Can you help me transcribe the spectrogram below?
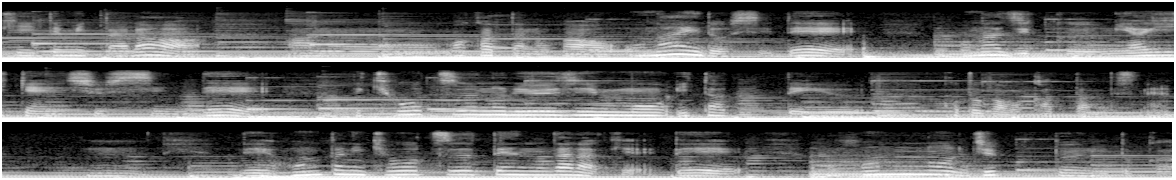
聞いてみたらあの分かったのが同い年で同じく宮城県出身でで共通の友人もいたっていうことが分かったんですね。うん、で本当に共通点だらけでほんの10分とか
